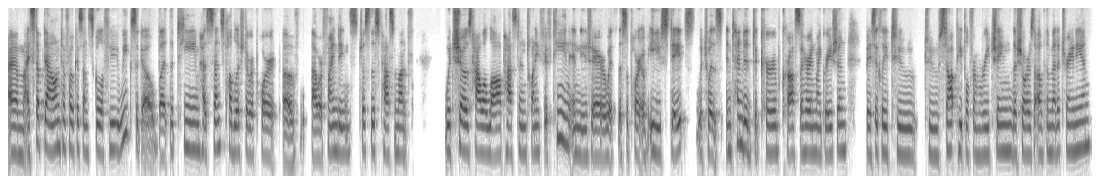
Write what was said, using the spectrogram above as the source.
um, I stepped down to focus on school a few weeks ago, but the team has since published a report of our findings just this past month, which shows how a law passed in 2015 in Niger with the support of EU states, which was intended to curb cross Saharan migration, basically to, to stop people from reaching the shores of the Mediterranean.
